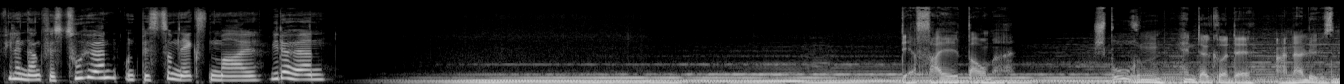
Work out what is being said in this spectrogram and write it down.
Vielen Dank fürs Zuhören und bis zum nächsten Mal. Wiederhören. Der Fall Baumer. Spuren, Hintergründe, Analysen.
